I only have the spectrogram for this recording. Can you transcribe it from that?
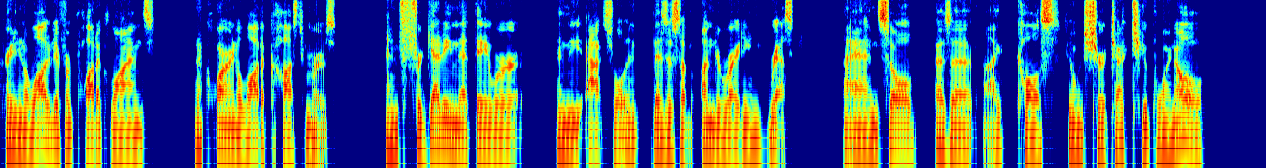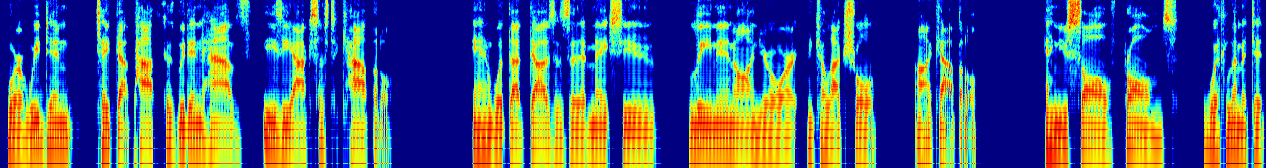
creating a lot of different product lines and acquiring a lot of customers and forgetting that they were in the actual business of underwriting risk. And so, as a I call you know, SureTech 2.0, where we didn't take that path because we didn't have easy access to capital. And what that does is that it makes you lean in on your intellectual uh, capital and you solve problems with limited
